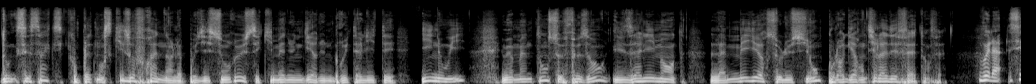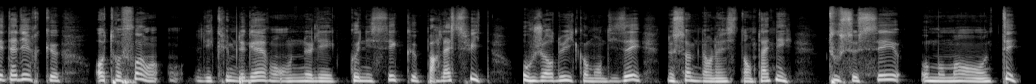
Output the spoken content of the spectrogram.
Donc c'est ça qui est complètement schizophrène dans la position russe, c'est qu'ils mènent une guerre d'une brutalité inouïe, mais en même temps, ce faisant, ils alimentent la meilleure solution pour leur garantir la défaite, en fait. Voilà, c'est-à-dire que autrefois, les crimes de guerre, on ne les connaissait que par la suite. Aujourd'hui, comme on disait, nous sommes dans l'instantané. Tout se sait au moment T.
